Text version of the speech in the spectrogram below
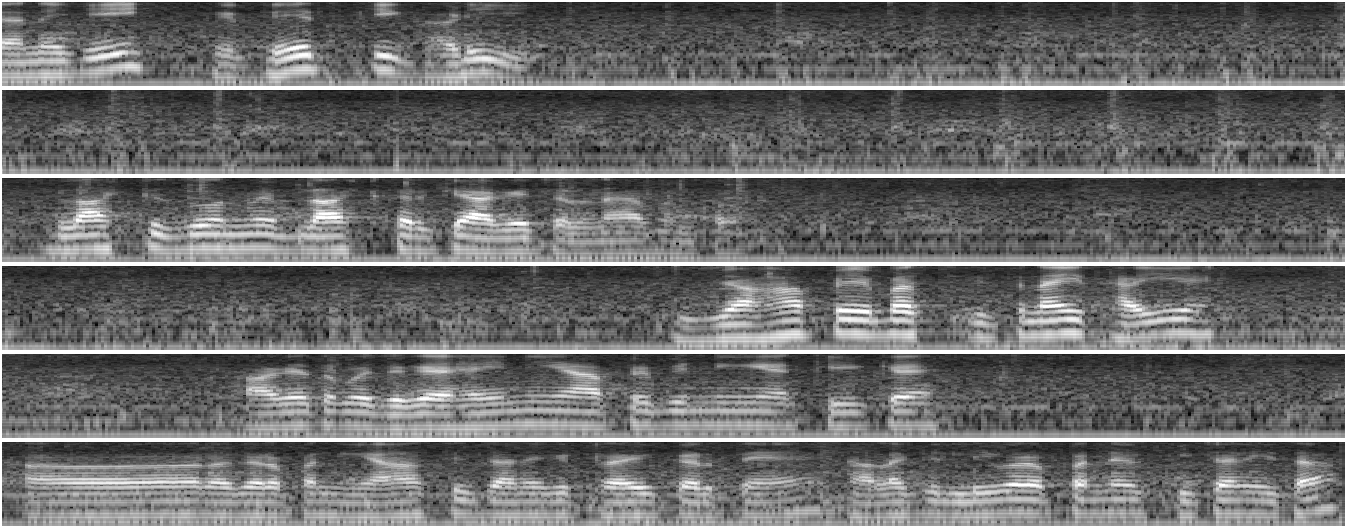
यानी कि रेत की घड़ी। ब्लास्ट जोन में ब्लास्ट करके आगे चलना है अपन को यहाँ पे बस इतना ही था ये। आगे तो कोई जगह है ही नहीं, यहाँ पे भी नहीं है, ठीक है। और अगर अपन यहाँ से जाने की ट्राई करते हैं, हालाँकि लीवर अपन ने खींचा नहीं था।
